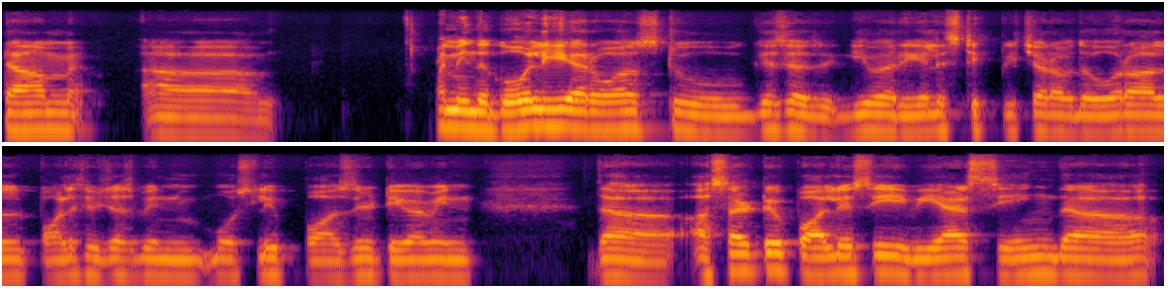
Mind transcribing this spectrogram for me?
term. Uh, I mean, the goal here was to give a, give a realistic picture of the overall policy, which has been mostly positive. I mean, the assertive policy, we are seeing the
